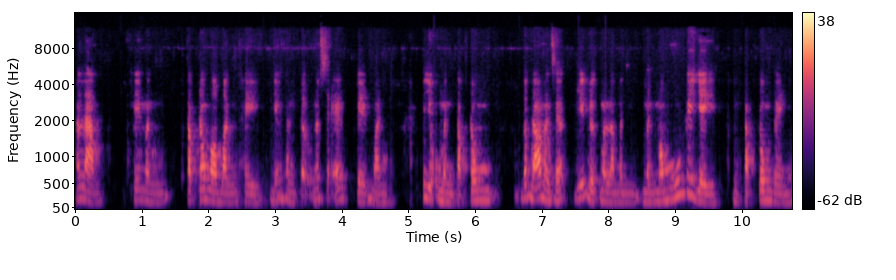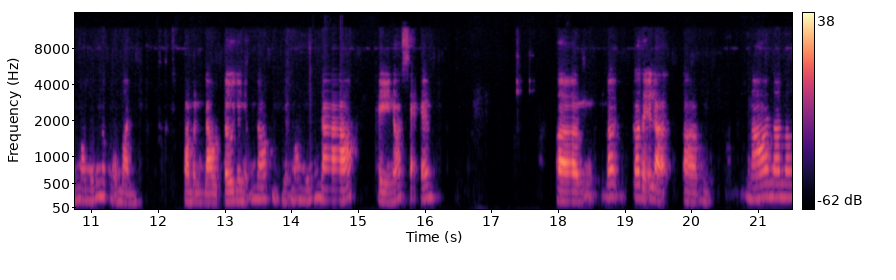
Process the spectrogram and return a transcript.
Nó làm khi mình tập trung vào mình thì những thành tựu nó sẽ về mình. Ví dụ mình tập trung lúc đó mình sẽ biết được mà là mình mình mong muốn cái gì mình tập trung về những mong muốn đó của mình. Và mình đầu tư cho những đó những mong muốn đó thì nó sẽ uh, nó có thể là uh, nó nó nó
